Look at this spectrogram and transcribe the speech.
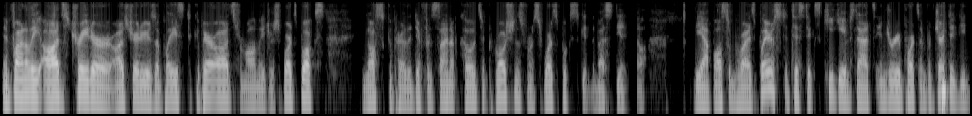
And finally, Odds Trader. Odds Trader is a place to compare odds from all major sports books. You can also compare the different sign-up codes and promotions from sports books to get the best deal. The app also provides player statistics, key game stats, injury reports, and projected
